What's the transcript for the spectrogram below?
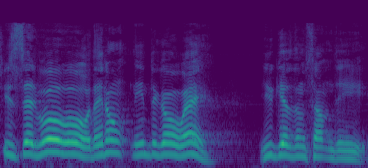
Jesus said, Whoa, whoa, they don't need to go away. You give them something to eat.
